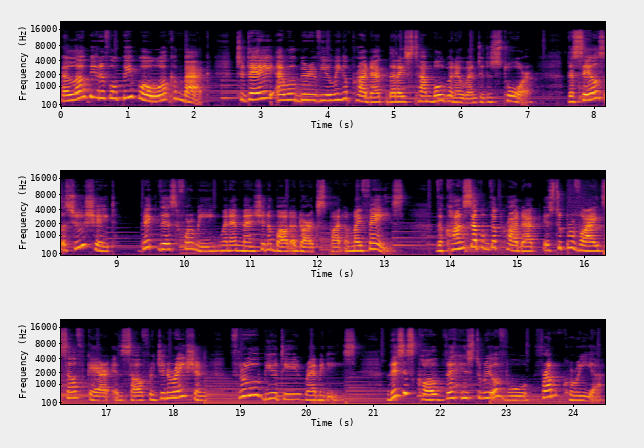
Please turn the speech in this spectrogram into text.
Hello, beautiful people. Welcome back. Today, I will be reviewing a product that I stumbled when I went to the store. The sales associate picked this for me when I mentioned about a dark spot on my face. The concept of the product is to provide self-care and self-regeneration through beauty remedies. This is called the history of Whoo from Korea.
